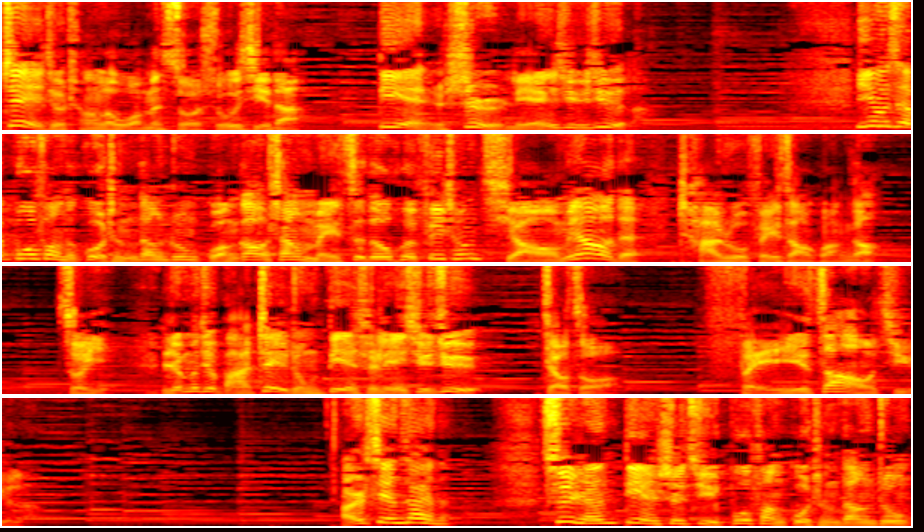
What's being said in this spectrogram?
这就成了我们所熟悉的电视连续剧了。因为在播放的过程当中，广告商每次都会非常巧妙的插入肥皂广告，所以人们就把这种电视连续剧叫做肥皂剧了。而现在呢，虽然电视剧播放过程当中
